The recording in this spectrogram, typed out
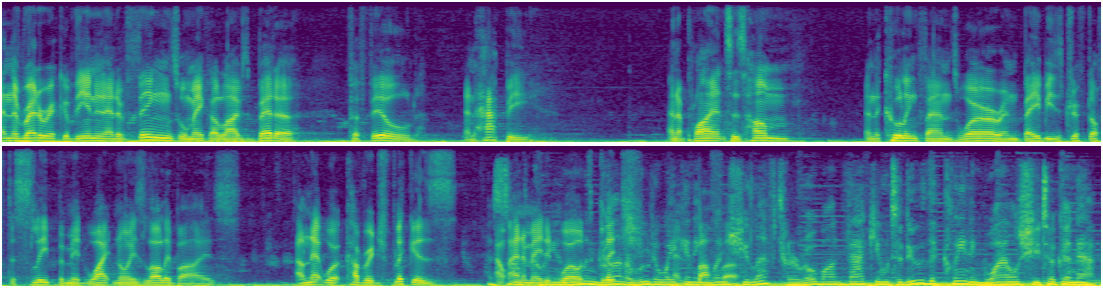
And the rhetoric of the Internet of Things will make our lives better, fulfilled, and happy. And appliances hum, and the cooling fans whir, and babies drift off to sleep amid white noise lullabies. Our network coverage flickers, our South animated Korean worlds got a glitch rude and awakening when she left her robot vacuum to do the cleaning while she took a nap.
